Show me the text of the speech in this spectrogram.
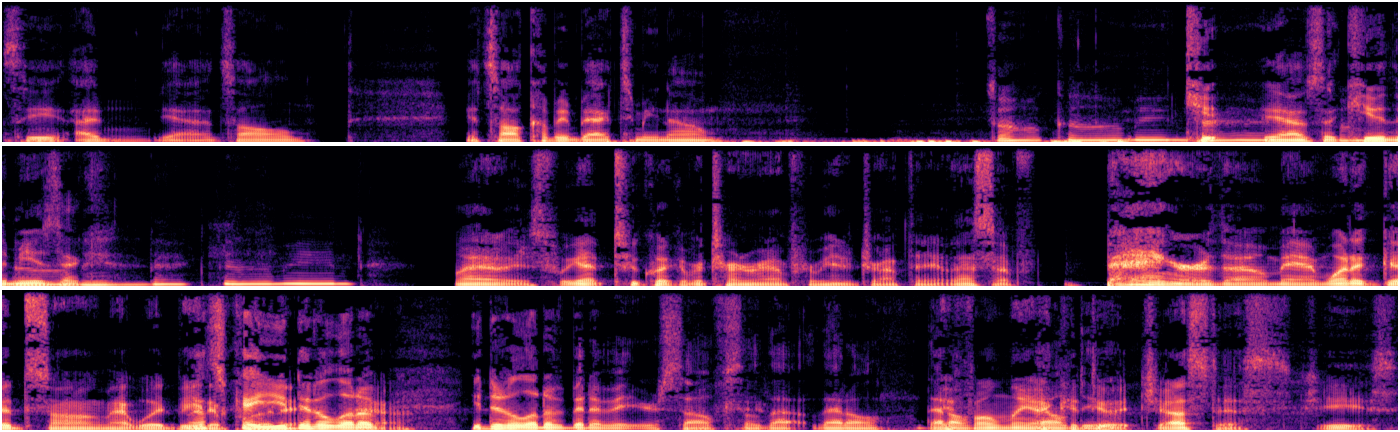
see. I Mhm. yeah. It's all. It's all coming back to me now. It's all coming Cue- back. yeah, it's like cue the music. back to me. Well, anyways, we got too quick of a turnaround for me to drop that. That's a banger, though, man. What a good song that would be. That's to okay. You in. did a little. Yeah. You did a little bit of it yourself, so that that'll that'll. if only I that'll could do. it justice. Jeez.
